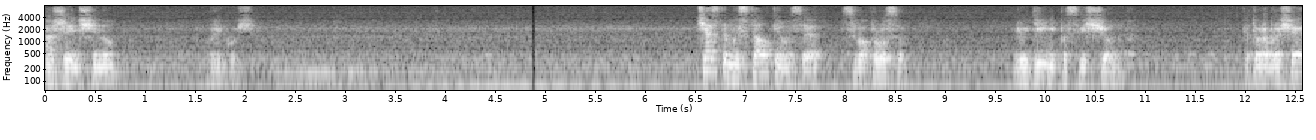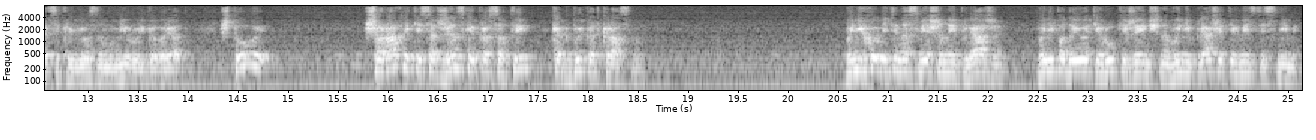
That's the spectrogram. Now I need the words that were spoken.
а женщину влекущей. Часто мы сталкиваемся с вопросом людей непосвященных, которые обращаются к религиозному миру и говорят, что вы шарахаетесь от женской красоты, как бык от красного. Вы не ходите на смешанные пляжи, вы не подаете руки женщинам, вы не пляшете вместе с ними.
